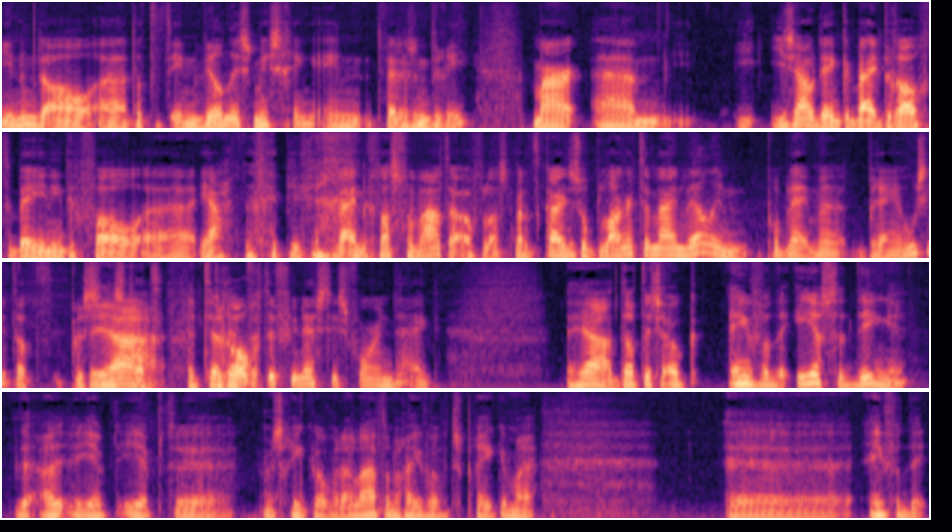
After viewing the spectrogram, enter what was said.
je noemde al dat het in Wilnis misging in 2003. Maar ehm, je, je zou denken bij droogte ben je in ieder geval, ja, dan heb je weinig last van wateroverlast. Maar dat kan je dus op lange termijn wel in problemen brengen. Hoe zit dat precies? dat het, droogte funest is voor een dijk. Ja, dat is ook een van de eerste dingen. Eh, je hebt, je hebt eh, misschien komen we daar later nog even over te spreken, maar eh, een van de,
